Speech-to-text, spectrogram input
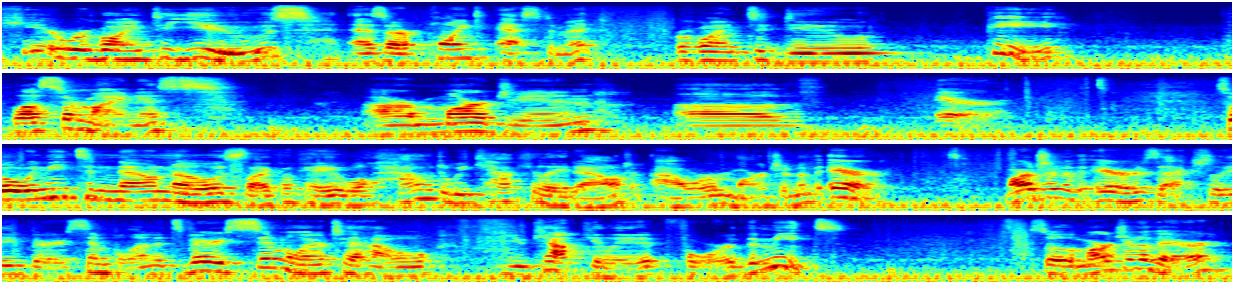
here we're going to use, as our point estimate, we're going to do P plus or minus our margin of error. So what we need to now know is like, okay, well, how do we calculate out our margin of error? Margin of error is actually very simple, and it's very similar to how you calculate it for the means. So the margin of error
